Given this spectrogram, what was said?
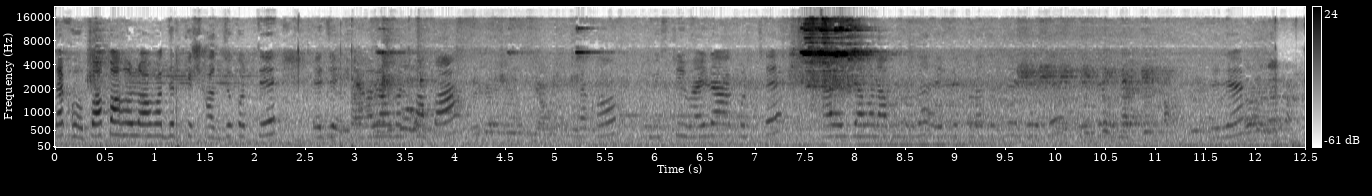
দেখো, পাপা হলো আমাদেরকে সাহায্য করতে। এই যে, এটা হলো আমার পাপা। দেখো, মিষ্টি ভাইরা করছে আর এই যে আমার আবু দাদা এই যে খোলা করছে এই যে এই যে এই যে দেখেন।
